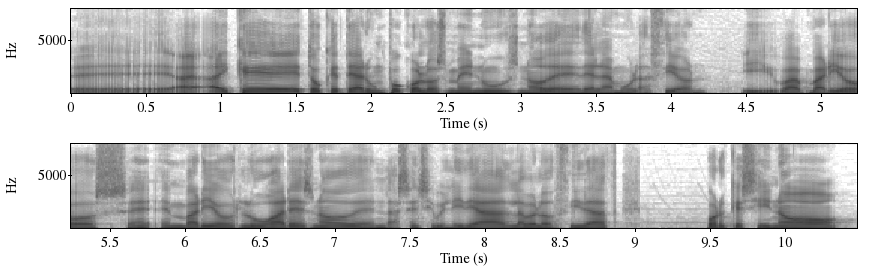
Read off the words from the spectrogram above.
eh, hay que toquetear un poco los menús ¿no? de, la emulación y varios, en varios lugares, ¿no? en la sensibilidad, la velocidad, porque si no,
